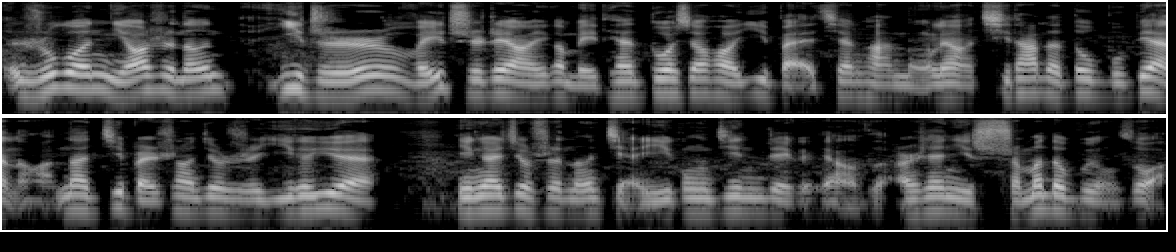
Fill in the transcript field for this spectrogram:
如果你要是能一直维持这样一个每天多消耗一百千卡能量，其他的都不变的话，那基本上就是一个月应该就是能减一公斤这个样子，而且你什么都不用做，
